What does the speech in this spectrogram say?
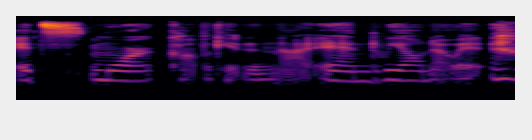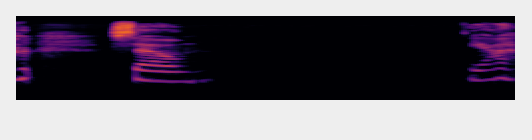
it's more complicated than that and we all know it. so yeah,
